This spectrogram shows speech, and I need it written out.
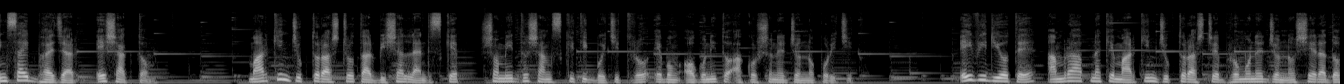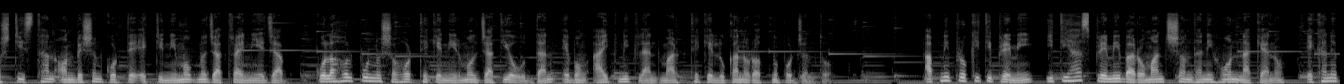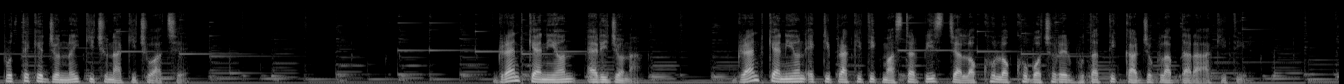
Inside Voyager এ স্বাগতম। মার্কিন যুক্তরাষ্ট্র তার বিশাল ল্যান্ডস্কেপ, সমৃদ্ধ সাংস্কৃতিক বৈচিত্র্য এবং অগণিত আকর্ষণের জন্য পরিচিত। এই ভিডিওতে আমরা আপনাকে মার্কিন যুক্তরাষ্ট্রে ভ্রমণের জন্য সেরা দশটি স্থান অন্বেষণ করতে একটি নিমগ্ন যাত্রায় নিয়ে যাব, কোলাহলপূর্ণ শহর থেকে নির্মল জাতীয় উদ্যান এবং আইকনিক ল্যান্ডমার্ক থেকে লুকানো রত্ন পর্যন্ত। আপনি প্রকৃতিপ্রেমী ইতিহাসপ্রেমী বা রোমাঞ্চ সন্ধানী হন না কেন, এখানে প্রত্যেকের জন্যই কিছু না কিছু আছে। Grand Canyon, Arizona. Grand Canyon একটি প্রাকৃতিক মাস্টারপিস যা লক্ষ লক্ষ বছরের ভূতাত্ত্বিক কার্যকলাপ দ্বারা আকিতির।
